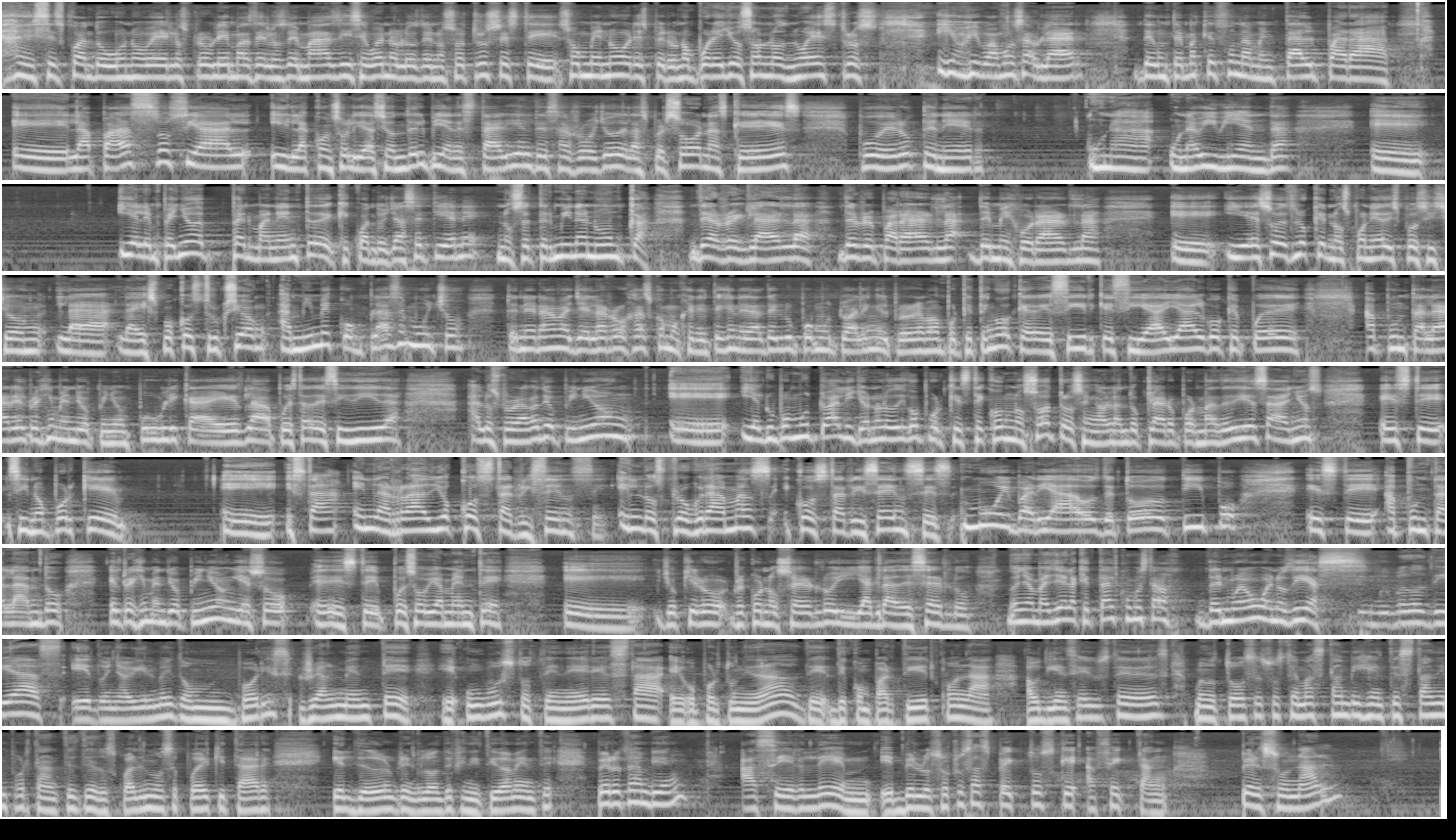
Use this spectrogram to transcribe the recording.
a veces cuando uno ve los problemas de los demás, dice, bueno, los de nosotros este, son menores, pero no por ello son los nuestros. Y hoy vamos a hablar de un tema que es fundamental para eh, la paz social y la consolidación del bienestar y el desarrollo de las personas, que es poder obtener una, una vivienda. Eh, y el empeño permanente de que cuando ya se tiene no se termina nunca de arreglarla, de repararla, de mejorarla. Eh, y eso es lo que nos pone a disposición la, Expo Construcción. A mí me complace mucho tener a Mayela Rojas como gerente general del Grupo Mutual en el programa, porque tengo que decir que si hay algo que puede apuntalar el régimen de opinión pública es la apuesta decidida a los programas de opinión eh, y el Grupo Mutual, y yo no lo digo porque esté con nosotros en Hablando Claro por más de 10 años, este, sino porque eh, está en la radio costarricense, en los programas costarricenses, muy variados de todo tipo, este, apuntalando el régimen de opinión. Y eso, este, pues obviamente eh, yo quiero reconocerlo y agradecerlo. Doña Mayela, ¿qué tal? ¿Cómo está? De nuevo, buenos días. muy buenos días, eh, doña Vilma y don Boris. Realmente un gusto tener esta oportunidad de, compartir con la audiencia de ustedes, bueno, todos esos temas tan vigentes, tan importantes, de los cuales no se puede quitar el dedo en renglón definitivamente, pero también hacerle eh, ver los otros aspectos que afectan personal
